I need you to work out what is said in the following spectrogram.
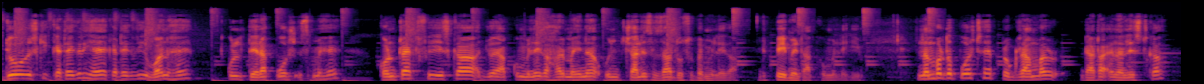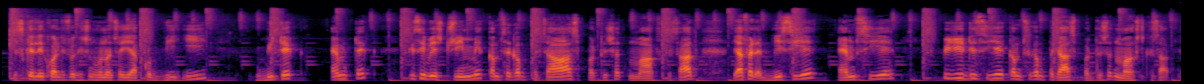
जो इसकी कैटेगरी है कैटेगरी वन है, कुल तेरह पोस्ट इसमें है। कॉन्ट्रैक्ट फ़ी इसका जो है आपको मिलेगा हर महीना उनचालीस हज़ार दो सौ रुपये मिलेगा पेमेंट आपको मिलेगी। नंबर दो पोस्ट है प्रोग्रामर, डाटा एनालिस्ट का। इसके लिए क्वालिफिकेशन होना चाहिए आपको B E B tech M tech किसी भी स्ट्रीम में कम से कम पचास प्रतिशत मार्क्स के साथ, या फिर B C A M C A P G D C A कम से कम पचास प्रतिशत मार्क्स के साथ,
